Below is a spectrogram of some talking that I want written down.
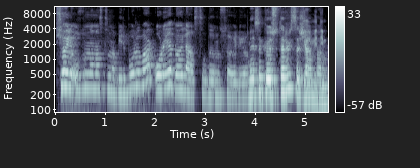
Şöyle uzunlamasına bir boru var. Oraya böyle asıldığını söylüyor. Neyse gösterirse şey gelmediğim yaparım.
